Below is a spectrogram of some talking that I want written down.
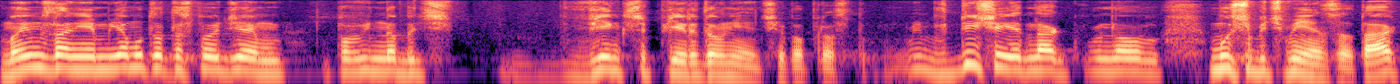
Moim zdaniem, ja mu to też powiedziałem, powinno być większe pierdolnięcie po prostu. W disie jednak no, musi być mięso, tak?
